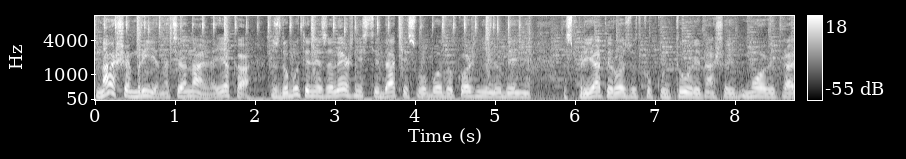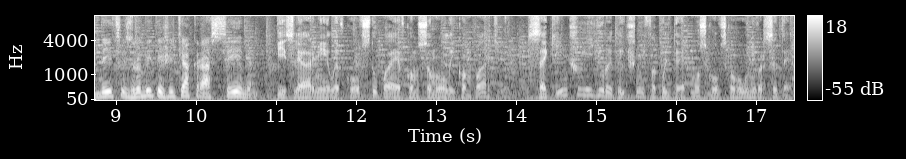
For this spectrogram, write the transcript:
Наша мрія національна, яка здобути незалежність і дати свободу кожній людині, сприяти розвитку культури, нашої мови, традицій, зробити життя красивим. Після армії Левко вступає в комсомол і компартію, закінчує юридичний факультет Московського університету.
